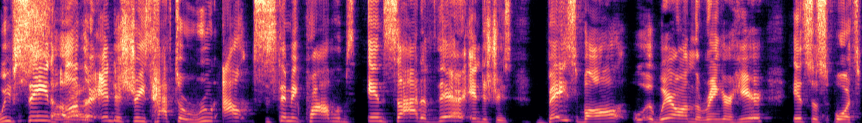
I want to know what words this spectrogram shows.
We've seen so other right. industries have to root out systemic problems inside of their industries. Baseball, we're on the ringer here. It's a sports,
